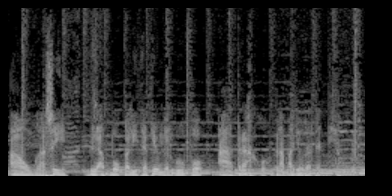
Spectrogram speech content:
Aún así, la vocalización del grupo atrajo la mayor atención.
